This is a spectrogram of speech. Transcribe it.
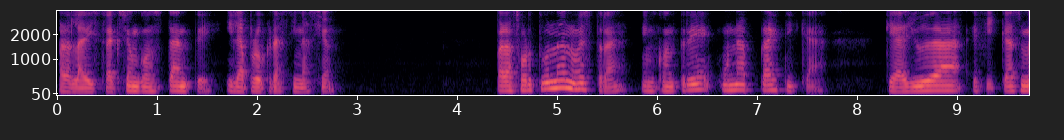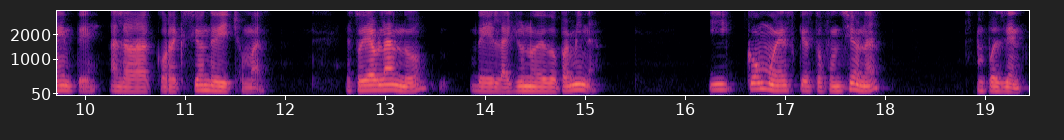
para la distracción constante y la procrastinación. Para fortuna nuestra, encontré una práctica que ayuda eficazmente a la corrección de dicho mal. Estoy hablando del ayuno de dopamina. ¿Y cómo es que esto funciona? Pues bien,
